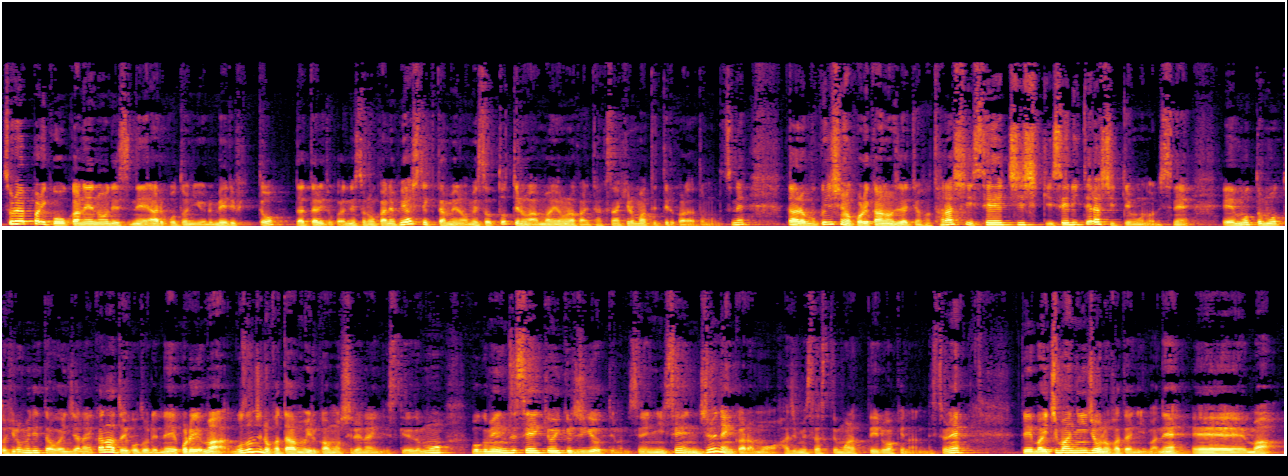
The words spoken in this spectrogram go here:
それはやっぱりこうお金のですね、あることによるメリフィットだったりとかね、そのお金を増やしていくためのメソッドっていうのがまあ世の中にたくさん広まっていってるからだと思うんですね。だから僕自身はこれからの時代っていうのは正しい性知識、性リテラシーっていうものをですね、えー、もっともっと広めていった方がいいんじゃないかなということでね、これまあご存知の方もいるかもしれないんですけれども、僕メンズ性教育事業っていうのをですね、2010年からもう始めさせてもらっているわけなんですよね。で、まあ1万人以上の方に今ね、えー、まあ、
